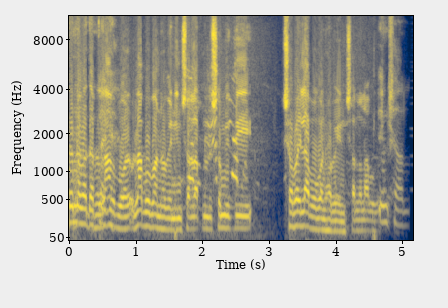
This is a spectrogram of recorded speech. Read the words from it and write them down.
ধন্যবাদ আপনাকে। লাভবান হবেন ইনশাল্লাহ আপনাদের সমিতি সবাই লাভবান হবে ইনশাল্লাহ লাভবান। ইনশাআল্লাহ।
